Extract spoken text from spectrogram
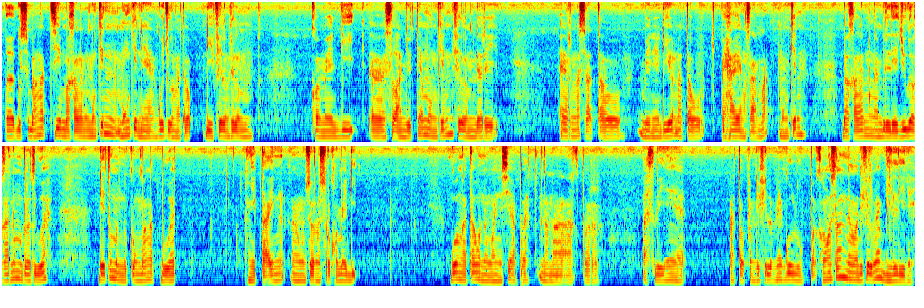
bagus banget sih bakalan mungkin mungkin ya gue juga nggak tahu. Di film-film komedi uh, selanjutnya mungkin film dari Ernest atau Benedion atau PH yang sama mungkin bakalan ngambil dia juga. Karena menurut gue dia tuh mendukung banget buat nyiptain eh, unsur-unsur komedi. Gue nggak tahu namanya siapa nama aktor aslinya ya ataupun di filmnya gue lupa. Kalau nggak salah nama di filmnya Billy deh.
